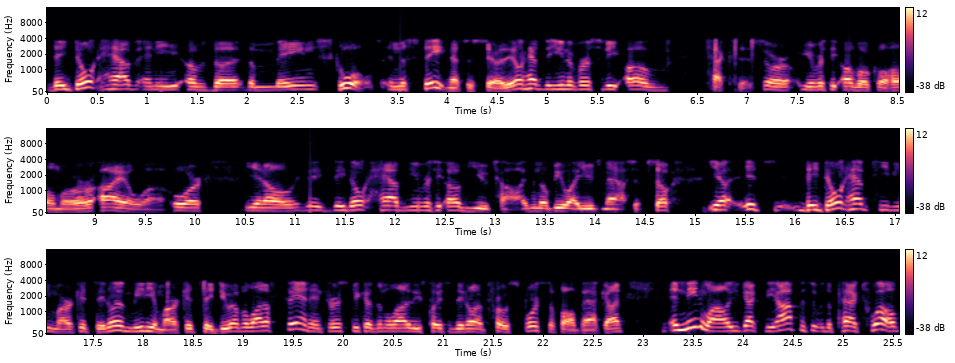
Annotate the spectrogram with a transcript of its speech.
They don't have any of the the main schools in the state necessarily. They don't have the University of Texas or University of Oklahoma or Iowa or you know they they don't have the University of Utah even though BYU is massive. So you know it's they don't have TV markets. They don't have media markets. They do have a lot of fan interest because in a lot of these places they don't have pro sports to fall back on. And meanwhile, you got the opposite with the Pac-12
